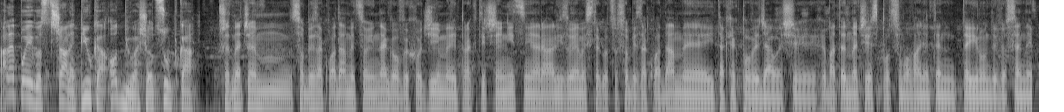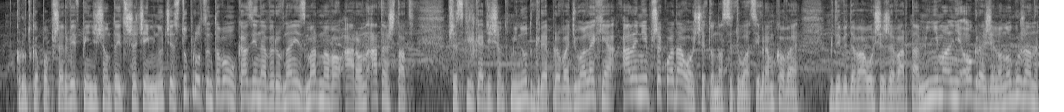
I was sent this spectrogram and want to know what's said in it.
ale po jego strzale piłka odbiła się od słupka. Przed meczem sobie zakładamy co innego, wychodzimy i praktycznie nic nie realizujemy z tego, co sobie zakładamy i tak jak powiedziałeś, y, chyba ten mecz jest podsumowaniem ten, tej rundy wiosennej. Krótko po przerwie w 53 minucie stuprocentową okazję na wyrównanie zmarnował Aaron Attenstadt. Przez kilkadziesiąt minut grę prowadziła Lechia, ale nie przekładało się to na sytuacje bramkowe. Gdy wydawało się, że Warta minimalnie ogra Zielonogórzan,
